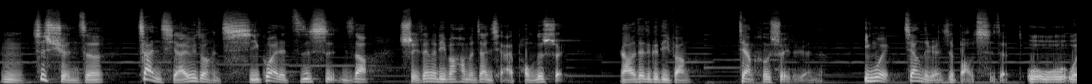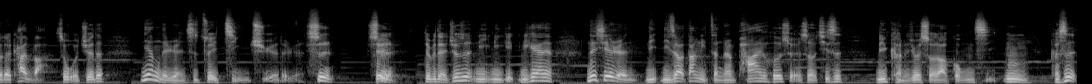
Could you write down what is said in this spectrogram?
嗯，是选择站起来用一种很奇怪的姿势。你知道，水在那个地方，他们站起来捧着水，然后在这个地方这样喝水的人呢？因为这样的人是保持着我我我的看法是，我觉得那样的人是最警觉的人，是是。是对不对？就是你你你看那些人，你你知道，当你整个人趴下喝水的时候，其实你可能就会受到攻击。嗯。可是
